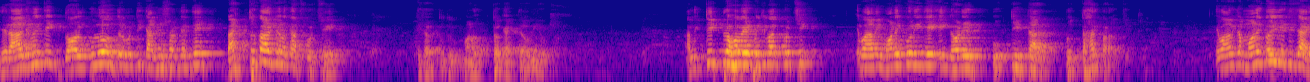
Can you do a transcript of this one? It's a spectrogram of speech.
যে রাজনৈতিক দলগুলো অন্তর্বর্তী অন্তর্বর্তীকালীন সরকারকে ব্যর্থ করার জন্য কাজ করছে, এটা অত্যন্ত মারাত্মক একটা অভিযোগ। আমি তীব্রভাবে প্রতিবাদ করছি এবং আমি মনে করি যে এই ধরনের উক্তিটা প্রত্যাহার করা উচিত। এবং আমি মনে করে দিতে চাই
